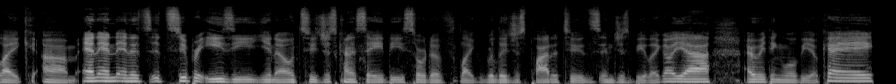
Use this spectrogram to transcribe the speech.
Like um and and and it's it's super easy you know to just kind of say these sort of like religious platitudes and just be like oh yeah everything will be okay.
